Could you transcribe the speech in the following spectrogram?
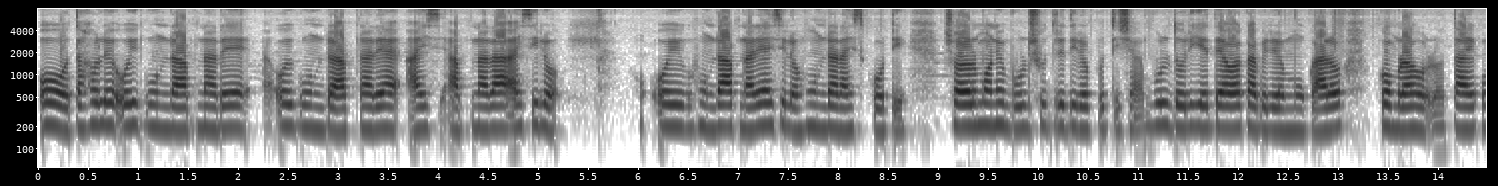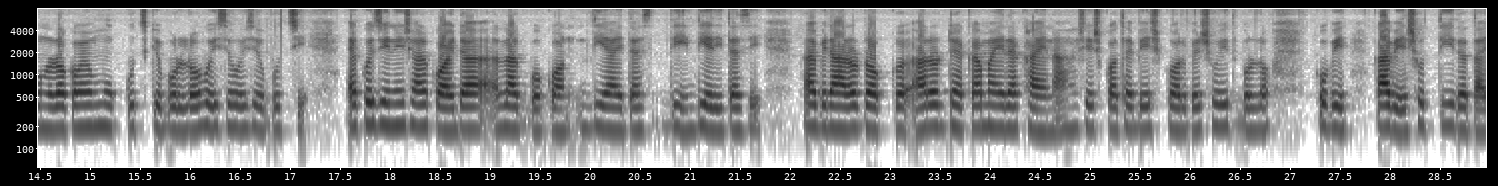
ও, তাহলে ওই গুন্ডা আপনারে, ওই গুন্ডা আপনারে আইসি, আপনারা আইছিল? ওই হুন্ডা আপনারে আইছিল? হুন্ডা নাই স্কোটি। সরল মনে ভুল শুধরে দিল প্রতিশা। ভুল দরিয়ে দেওয়া কাবিরের মুখ আরও কোমরা হলো। তাই কোনো রকমের মুখ কুচকে বলল, হইছে হইছে, বুঝছি। একই জিনিস আর কয়টা লাগবো কন? দিয়ে দিয়ে দিতাছি। কাবির আরও টক আরও ঢেকা মাইরা খায় না। শেষ কথায় বেশ গর্বের সহিত বলল কবির কাবির সত্যিই তো তাই।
